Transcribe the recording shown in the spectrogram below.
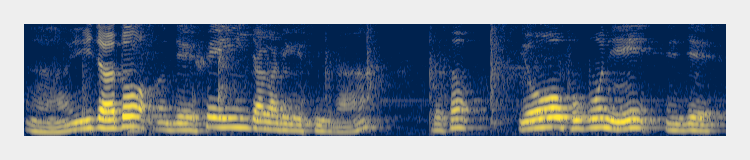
어, 이 자도 이제 회의자가 되겠습니다. 그래서 요 부분이 이제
